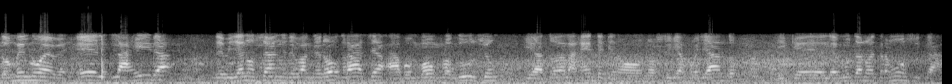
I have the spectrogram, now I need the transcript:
2009. El, la gira de Villano y de Vaqueró, gracias a Bombón Production y a toda la gente que nos, nos sigue apoyando y que le gusta nuestra música.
